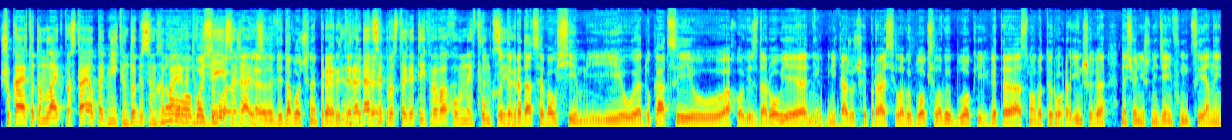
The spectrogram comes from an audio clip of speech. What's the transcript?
шукае хто там лайк поставил под нейкім допісам хапае Ну, гэтых вось людзей і во- сажаюць іх. э, відавочныя прыярытэты дэградацыя Пры- просто гэтай праваахоўнай Так, функцыі дэградацыя ва ўсім і ў адукацыі у ахове здароўя не, не кажучы пра сілавы блок. Сілавы блок і гэта аснова тэрора іншага на сённяшні дзень функцыі яны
